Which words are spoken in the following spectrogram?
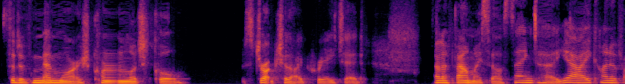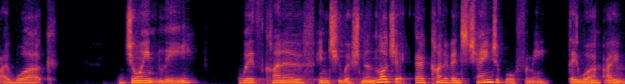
sort of memoirish chronological structure that i created. And i found myself saying to her yeah i kind of i work jointly with kind of intuition and logic. They're kind of interchangeable for me. They work mm-hmm.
